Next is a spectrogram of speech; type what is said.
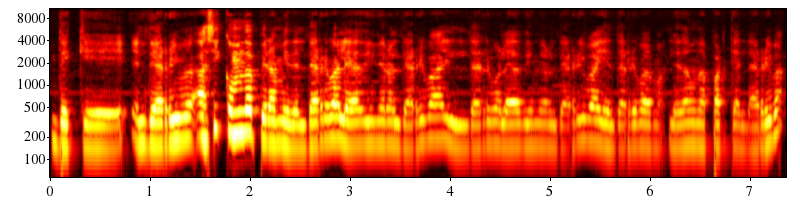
De que el de arriba, así como una pirámide, el de arriba le da dinero al de arriba, y el de arriba le da dinero al de arriba, y el de arriba le da una parte al de arriba.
